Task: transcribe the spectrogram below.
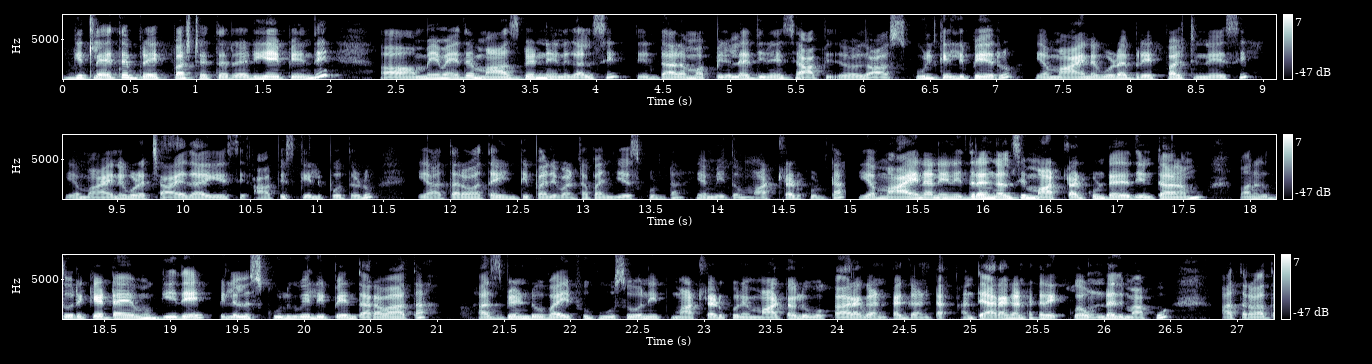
గిట్లయితే బ్రేక్ఫాస్ట్ అయితే రెడీ అయిపోయింది. మేమైతే మా హస్బెండ్ నేను కలిసి తింటారా మా పిల్లలే తినేసి ఆఫీ స్కూల్కి వెళ్ళిపోయారు. ఇక మా ఆయన కూడా బ్రేక్ఫాస్ట్ తినేసి ఇక మా ఆయన కూడా ఛాయ్ తాగేసి ఆఫీస్కి వెళ్ళిపోతాడు. ఇక ఆ తర్వాత ఇంటి పని వంట పని చేసుకుంటా ఇక మీతో మాట్లాడుకుంటా. ఇక మా ఆయన నేను ఇద్దరం కలిసి మాట్లాడుకుంటే తింటాము. మనకు దొరికే టైము గిదే. పిల్లలు స్కూల్కి వెళ్ళిపోయిన తర్వాత హస్బెండ్ వైఫ్ కూర్చొని మాట్లాడుకునే మాటలు ఒక అరగంట గంట అంతే అరగంట కదా ఎక్కువ ఉండదు మాకు. ఆ తర్వాత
